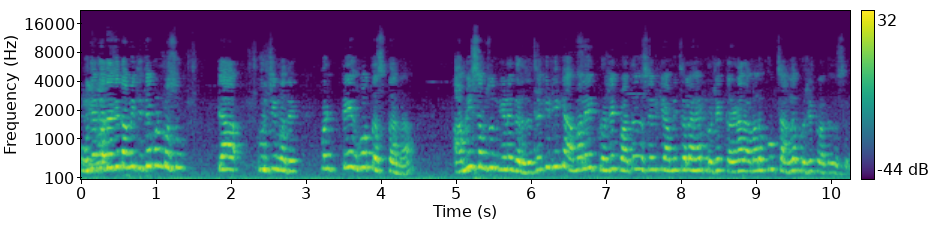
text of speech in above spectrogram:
उद्या कदाचित आम्ही तिथे पण बसू त्या खुर्चीमध्ये. पण ते होत असताना आम्ही समजून घेणं गरजेचं आहे की ठीक आहे आम्हाला एक प्रोजेक्ट वाटत असेल की आम्ही चला हा प्रोजेक्ट करणार आम्हाला खूप चांगला प्रोजेक्ट वाटत असेल.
